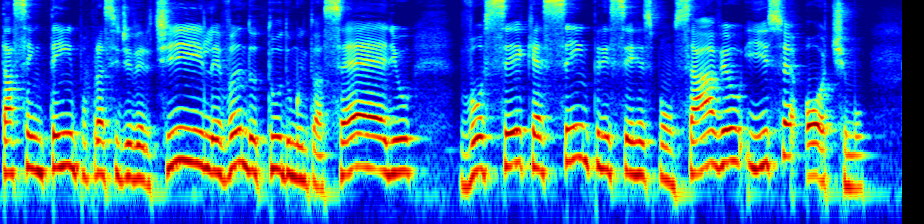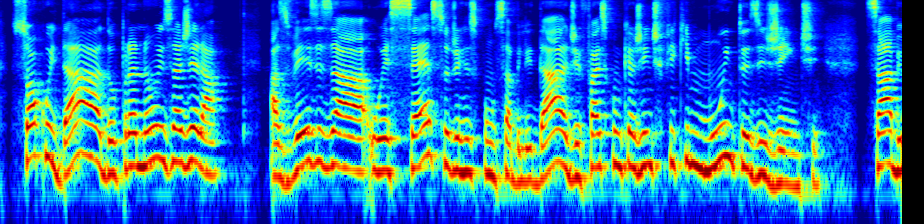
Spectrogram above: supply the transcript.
Tá sem tempo para se divertir, levando tudo muito a sério. Você quer sempre ser responsável e isso é ótimo. Só cuidado para não exagerar. Às vezes a, o excesso de responsabilidade faz com que a gente fique muito exigente. Sabe,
